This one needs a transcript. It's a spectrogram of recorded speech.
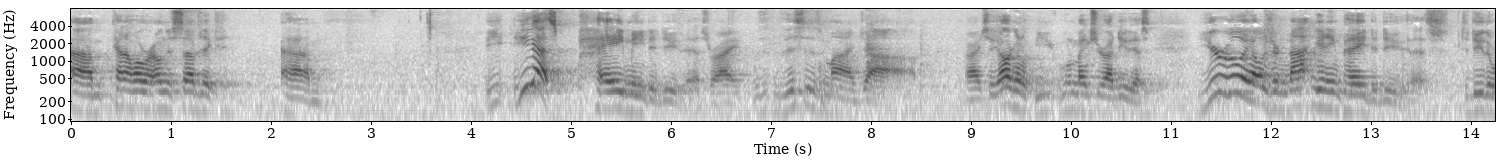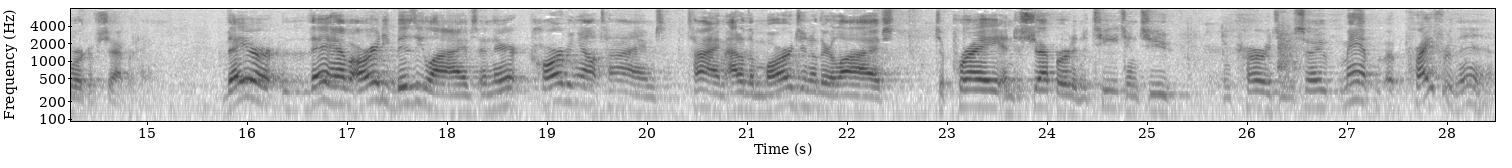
Um, kind of while we're on the subject. Um, you, you guys pay me to do this, right? This is my job. All right, so y'all going to make sure I do this. Your ruling elders are not getting paid to do this, to do the work of shepherding. They are they have already busy lives and they're carving out times time out of the margin of their lives to pray and to shepherd and to teach and to encourage you. So, man, pray for them.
